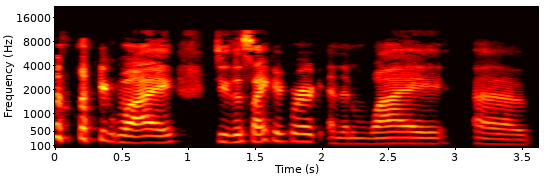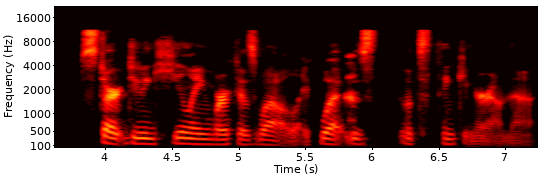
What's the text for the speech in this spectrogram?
like why do the psychic work and then why uh start doing healing work as well like what was what's thinking around that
